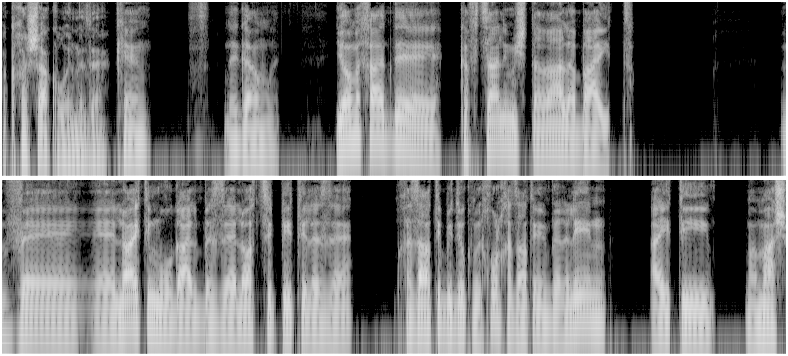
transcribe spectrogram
הכחשה קוראים לזה. כן, לגמרי. יום אחד uh, קפצה לי משטרה על הבית, ולא הייתי מורגל בזה, לא ציפיתי לזה. חזרתי בדיוק מחו"ל, חזרתי מברלין, הייתי ממש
